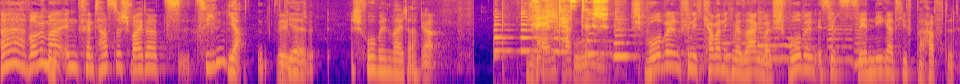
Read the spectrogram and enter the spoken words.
Ah, wollen wir mal in Fantastisch weiterziehen? Ja, Sehr wir gut. Schwurbeln weiter. Ja. Fantastisch. Schwurbeln, finde ich, kann man nicht mehr sagen, weil Schwurbeln ist jetzt sehr negativ behaftet.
